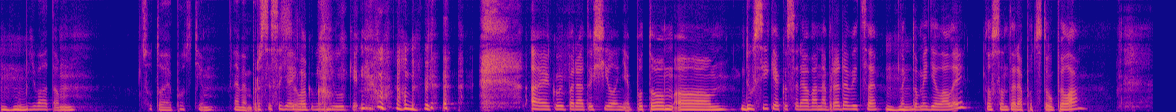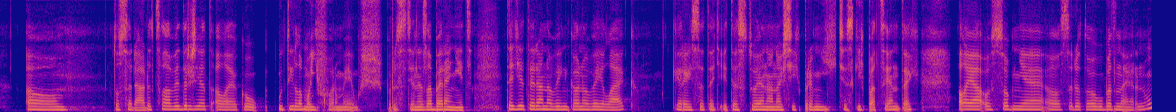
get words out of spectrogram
Mm-hmm. Bývá tam, co to je pod tím. Nevím, prostě se dělají takové dílky. A jako vypadá to šíleně. Potom um, dusík, jako se dává na bradavice, mm-hmm. tak to mi dělali. To jsem teda podstoupila. Um, to se dá docela vydržet, ale jako u téhle mojí formy už prostě nezabere nic. Teď je teda novinka, nový lék, který se teď i testuje na našich prvních českých pacientech, ale já osobně uh, se do toho vůbec nehrnu,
